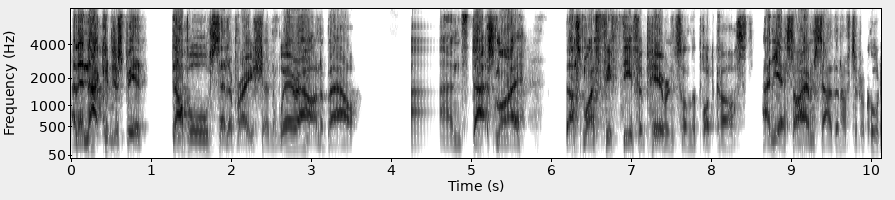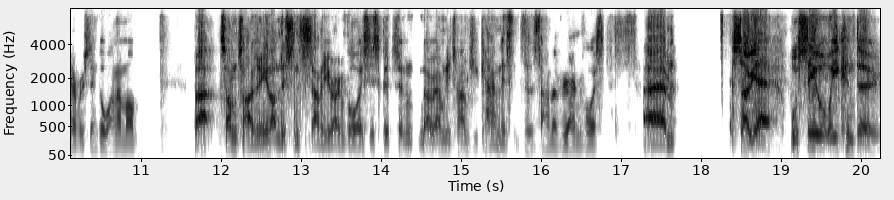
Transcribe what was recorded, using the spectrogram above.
and then that can just be a double celebration. We're out and about, and that's my that's my 50th appearance on the podcast. And yes, I am sad enough to record every single one I'm on. But sometimes when you're not listening to the sound of your own voice, it's good to know how many times you can listen to the sound of your own voice. Um, so yeah, we'll see what we can do.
